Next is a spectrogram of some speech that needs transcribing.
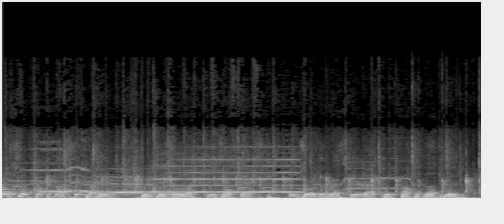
all so fucking much for playing. But take a left, you're just next. Enjoy the rest of your night with fucking love you.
